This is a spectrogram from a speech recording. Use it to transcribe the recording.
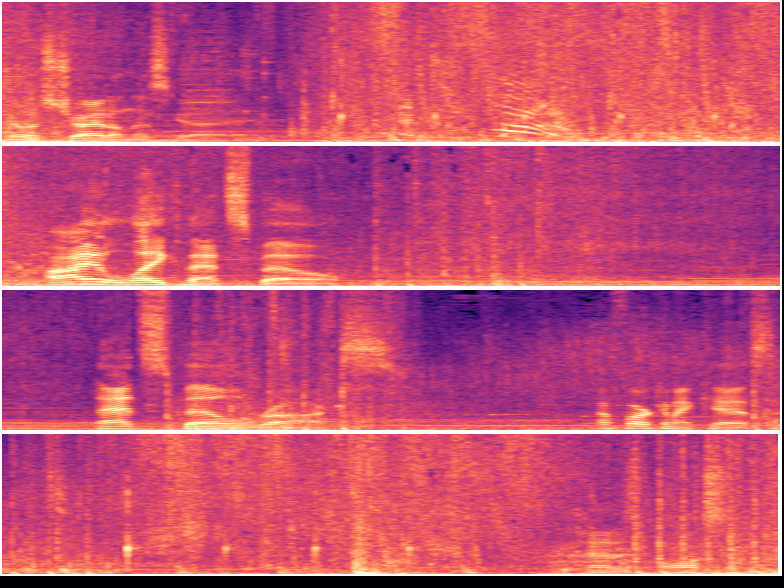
Okay, let's try it on this guy. I like that spell. That spell rocks. How far can I cast it? That is awesome.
